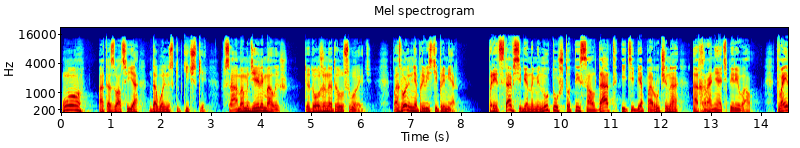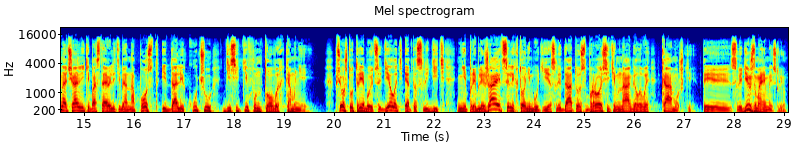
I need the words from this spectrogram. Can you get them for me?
«О!» — отозвался я довольно скептически. «В самом деле, малыш, ты должен это усвоить. Позволь мне привести пример. Представь себе на минуту, что ты солдат, и тебе поручено охранять перевал. Твои начальники поставили тебя на пост и дали кучу десятифунтовых камней. Все, что требуется делать, это следить, не приближается ли кто-нибудь, если да, то сбросить им на головы камушки. Ты следишь за моей мыслью?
